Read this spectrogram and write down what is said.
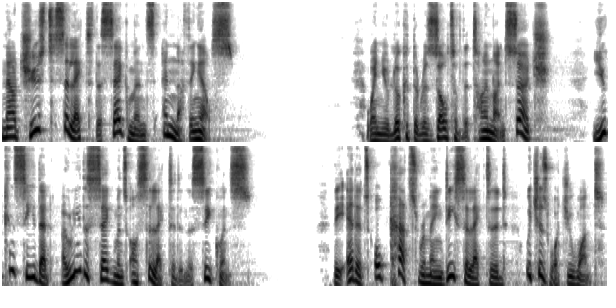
Now choose to select the segments and nothing else. When you look at the result of the timeline search, you can see that only the segments are selected in the sequence. The edits or cuts remain deselected, which is what you want.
